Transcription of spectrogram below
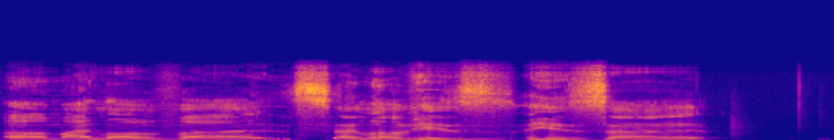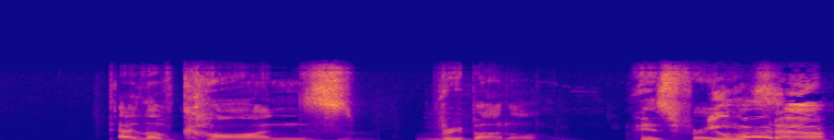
Um, I love uh, s- I love his his uh, I love Kahn's rebuttal. His phrase. You heard her.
